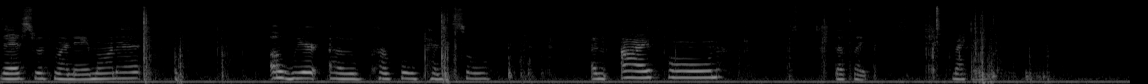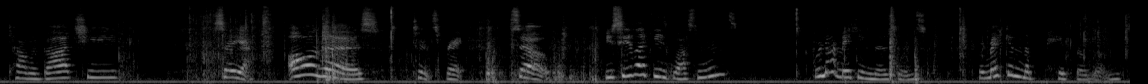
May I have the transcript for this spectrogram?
this with my name on it, a weird a purple pencil, an iPhone, that's like my phone. Tamagotchi. So yeah, all those tint spray. So you see like these glossy ones? We're not making those ones. We're making the paper ones.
